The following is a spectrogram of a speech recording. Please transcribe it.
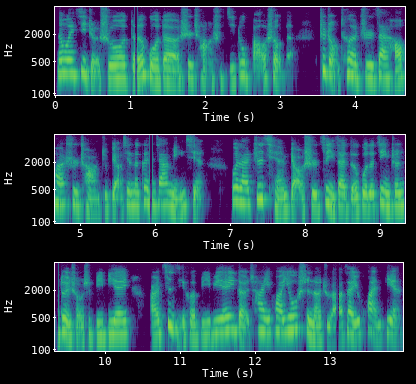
那位记者说，德国的市场是极度保守的，这种特质在豪华市场就表现得更加明显。未来之前表示自己在德国的竞争对手是 BBA，而自己和 BBA 的差异化优势呢，主要在于换电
